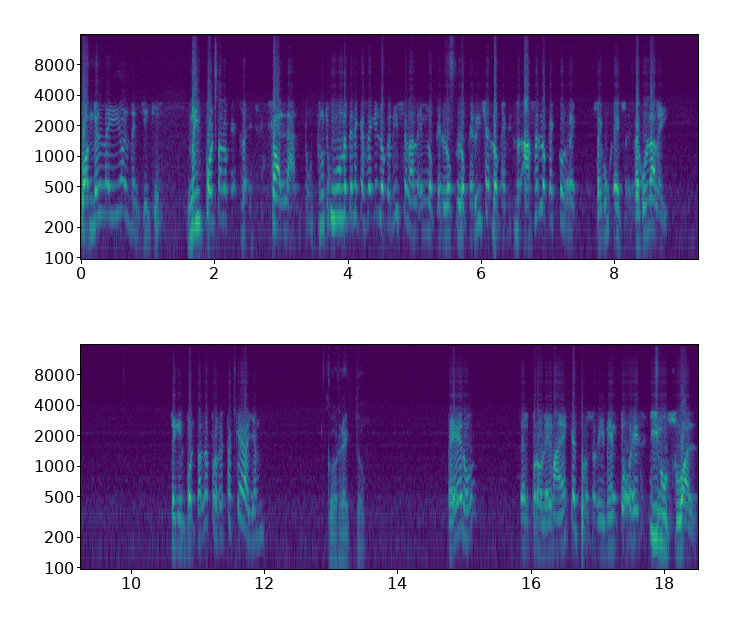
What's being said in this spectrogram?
Cuando él ley orden, Quique, no importa lo que o sea, la, tú, uno tiene que seguir lo que dice la lo que lo, que dice, lo que hacer lo que es correcto, según según la ley. Sin importar las protestas que hayan. Correcto. Pero el problema es que el procedimiento es inusual.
